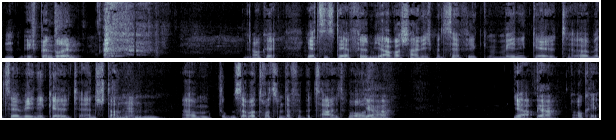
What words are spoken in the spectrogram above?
mhm. ich bin drin. Okay, jetzt ist der Film ja wahrscheinlich mit sehr viel wenig Geld, äh, mit sehr wenig Geld entstanden. Mhm. Ähm, du bist aber trotzdem dafür bezahlt worden. Ja. Ja. Ja. Okay.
